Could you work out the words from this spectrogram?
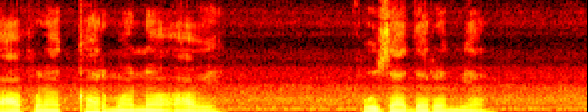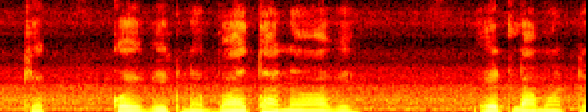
આપણા ઘરમાં ન આવે. પૂજા દરમિયાન કે કોઈ વિઘ્ન બાધા ન આવે એટલા માટે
